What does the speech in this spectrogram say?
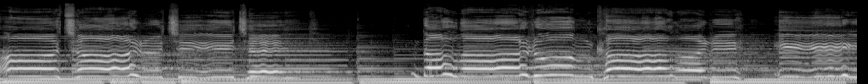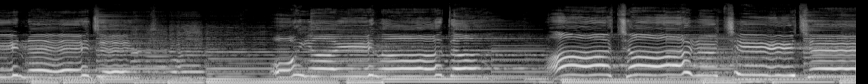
açar çiçek Dağların kari inecek. O yaylada açar çiçek.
